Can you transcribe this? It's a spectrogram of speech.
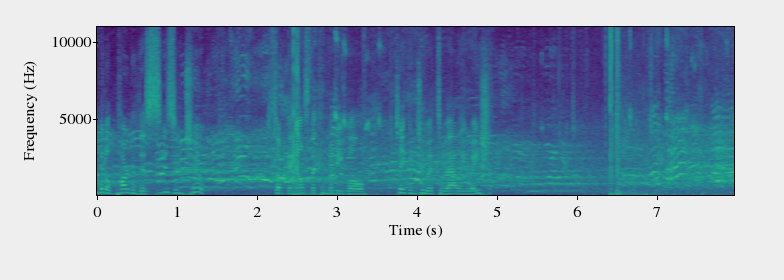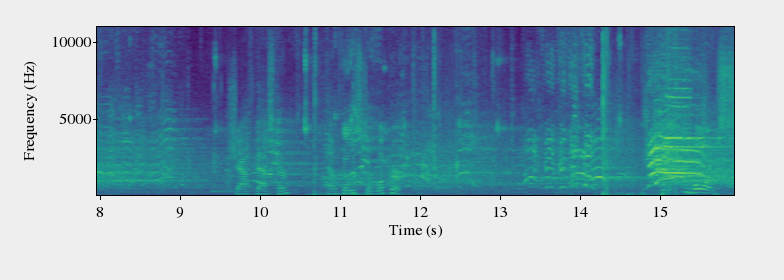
middle part of this season too. Something else the committee will take into its evaluation. Shaffmaster now goes to Rooker. Horse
